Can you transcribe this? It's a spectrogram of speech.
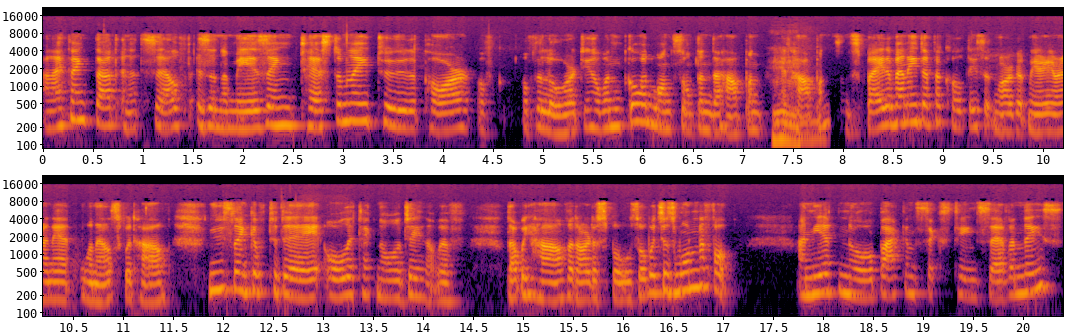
And I think that in itself is an amazing testimony to the power of of the Lord. You know, when God wants something to happen, mm. it hmm. happens in spite of any difficulties that Margaret Mary or anyone else would have. You think of today all the technology that we've that we have at our disposal, which is wonderful. And yet, no, back in 1670s,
